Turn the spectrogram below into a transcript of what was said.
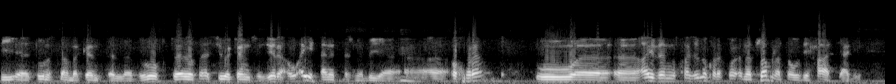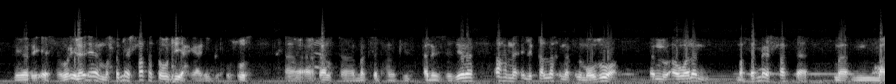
في آه تونس مهما كانت الظروف سواء كانت الجزيرة أو أي قناة أجنبية آه أخرى. وأيضا الحاجة الأخرى طلبنا توضيحات يعني من الرئاسة وإلى الآن ما حتى توضيح يعني بخصوص آه، غلق مكتب قناه الجزيره إحنا اللي قلقنا في الموضوع إنه اولا ما سمعش حتى ما ما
